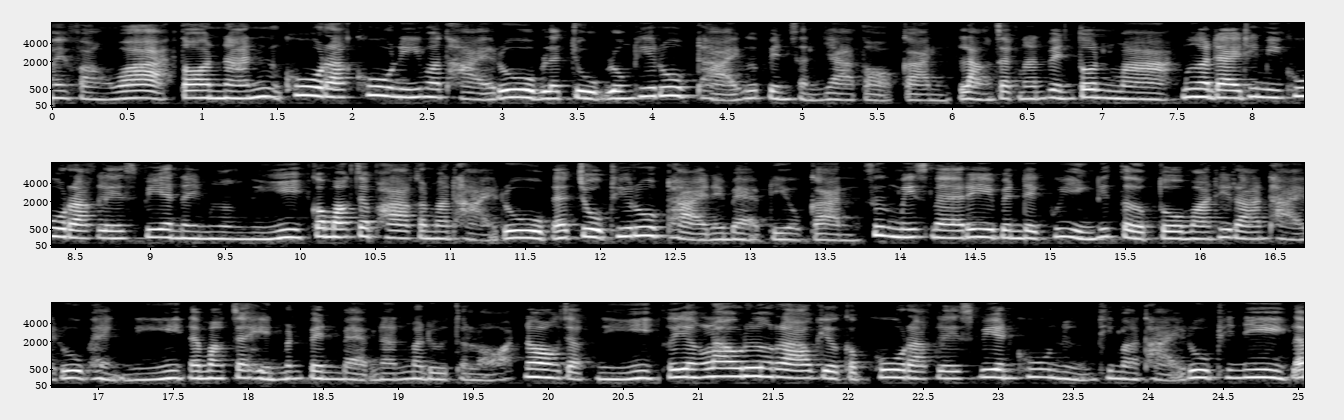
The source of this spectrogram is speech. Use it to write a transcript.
ให้ฟังว่า ตอนอนนั้นคู่รักคู่นี้มาถ่ายรูปและจูบลงที่รูปถ่ายเพื่อเป็นสัญญาต่อกัน หลังจากนั้นเป็นต้นมา เมื่อใดที่มีคู่รักเลสเบี้ยนในเมืองนี้ ก็มักจะพากันมาถ่ายรูป และจูบที่รูปถ่ายในแบบเดียวกัน ซึ่งมิสแมรี่เป็นเด็กผู้หญิงที่เติบโตมาที่ร้านถ่ายรูปแห่งนี้ และมักจะเห็นมันเป็นแบบนั้นมาโดยตลอด นอกจากนี้เธอยังเล่าเรื่องราวเกี่ยวกับคู่รักเลสเบี้ยนคู่หนึ่งที่มาถ่ายรูปที่นี่ และ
